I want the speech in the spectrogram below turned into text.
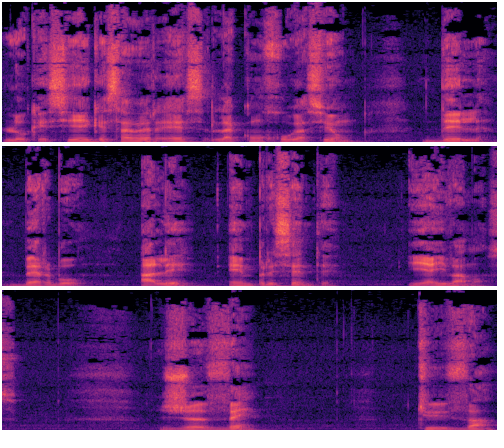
Lo que sí hay que saber es la conjugación del verbo aller en presente. Y ahí vamos. Je vais, tu vas,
